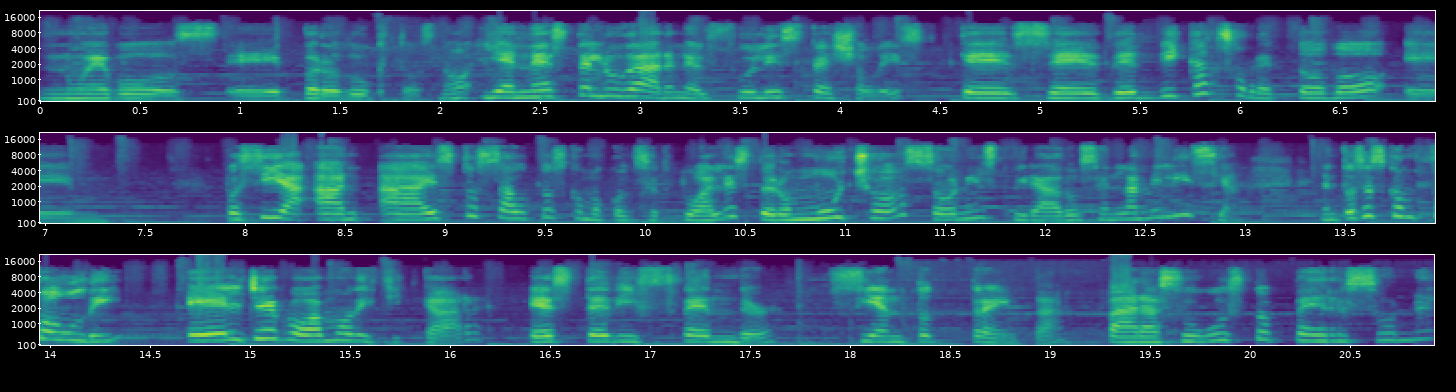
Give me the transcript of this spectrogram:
nuevos eh, productos, ¿no? Y en este lugar, en el Fully Specialist, que se dedican sobre todo... Eh, pues sí, a, estos autos como conceptuales, pero muchos son inspirados en la milicia. Entonces con Foley, él llevó a modificar este Defender 130 para su gusto personal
